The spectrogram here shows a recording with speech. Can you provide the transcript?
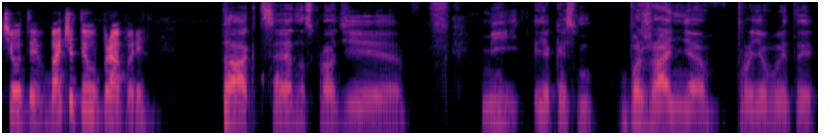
Чути, бачити у прапорі. Так, це насправді мій якесь бажання проявити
